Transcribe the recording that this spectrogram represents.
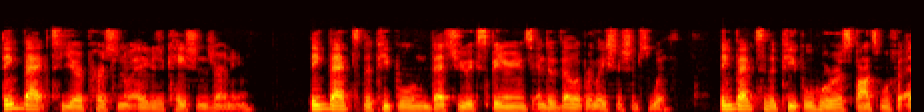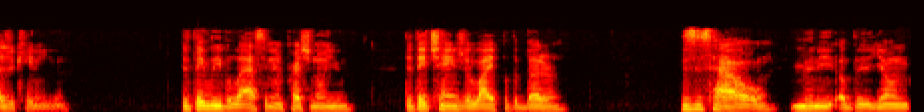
think back to your personal education journey. Think back to the people that you experience and develop relationships with. Think back to the people who are responsible for educating you. Did they leave a lasting impression on you? Did they change your life for the better? This is how many of the young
